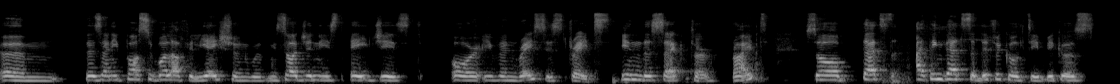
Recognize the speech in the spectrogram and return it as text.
um, there's any possible affiliation with misogynist, ageist, or even racist traits in the sector, right? So that's, I think that's the difficulty because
